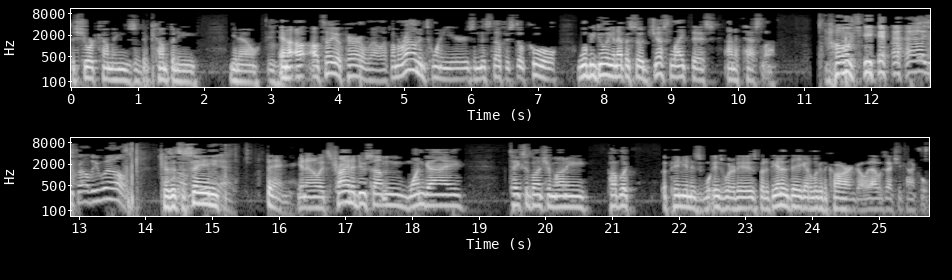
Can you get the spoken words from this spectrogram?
the shortcomings of the company, you know. Mm-hmm. And I'll, I'll tell you a parallel. If I'm around in 20 years and this stuff is still cool, we'll be doing an episode just like this on a Tesla. Oh yeah, you probably will. Because it's oh, the same man. thing, you know. It's trying to do something. One guy takes a bunch of money. Public opinion is is what it is. But at the end of the day, you got to look at the car and go, "That was actually kind of cool."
